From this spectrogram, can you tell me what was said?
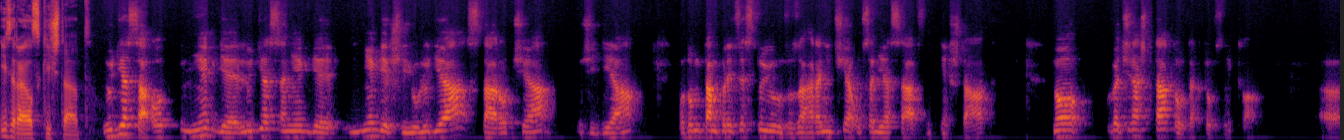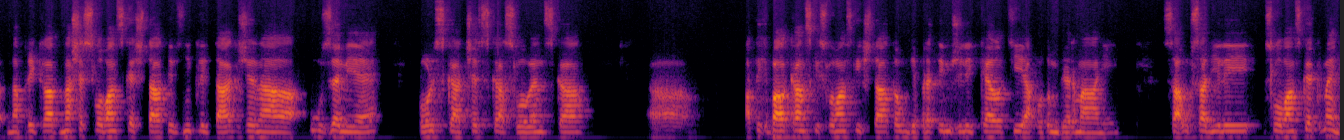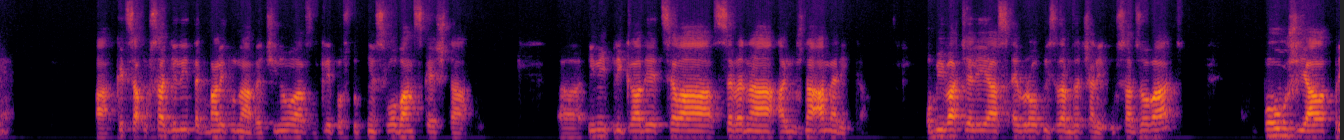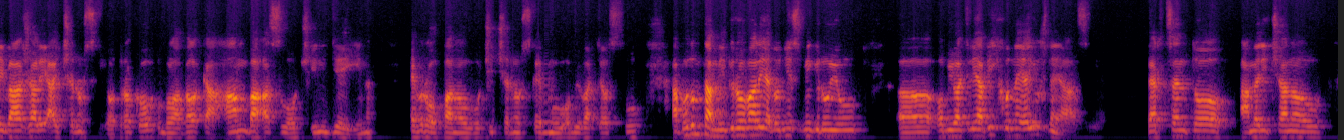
Izraelský štát. Ľudia sa od, niekde, ľudia sa niekde, niekde žijú ľudia, stáročia, židia, potom tam pricestujú zo zahraničia, usadia sa a vznikne štát. No, väčšina štátov takto vznikla Napríklad naše slovanské štáty vznikli tak, že na územie Polska, Česká, Slovenska a tých balkánskych slovanských štátov, kde predtým žili Kelti a potom Germáni, sa usadili slovanské kmene. A keď sa usadili, tak mali tu na väčšinu a vznikli postupne slovanské štáty. Iný príklad je celá Severná a Južná Amerika. Obyvatelia z Európy sa tam začali usadzovať Bohužiaľ privážali aj černovských otrokov, to bola veľká hamba a zločin dejín Európanov voči černovskému obyvateľstvu. A potom tam migrovali a dodnes migrujú uh, obyvateľia východnej a južnej Ázie. percento Američanov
